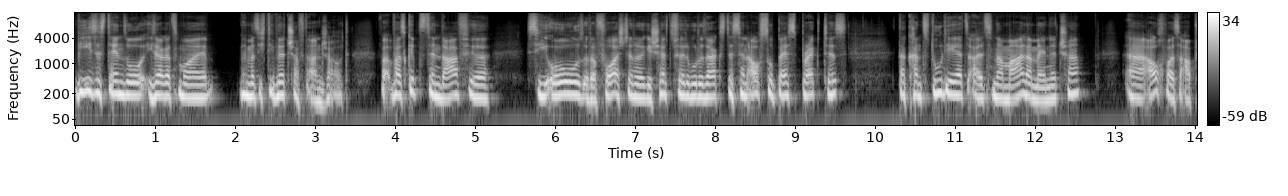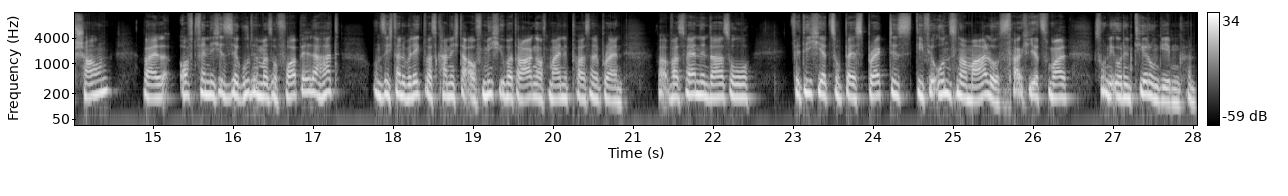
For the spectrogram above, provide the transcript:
Wie ist es denn so, ich sage jetzt mal, wenn man sich die Wirtschaft anschaut? Was gibt es denn da für CEOs oder Vorstände oder Geschäftsführer, wo du sagst, das sind auch so Best Practice. Da kannst du dir jetzt als normaler Manager äh, auch was abschauen, weil oft finde ich, ist es ja gut, wenn man so Vorbilder hat und sich dann überlegt, was kann ich da auf mich übertragen, auf meine Personal Brand. Was wären denn da so für dich jetzt so Best Practice, die für uns Normalos, sage ich jetzt mal, so eine Orientierung geben können?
